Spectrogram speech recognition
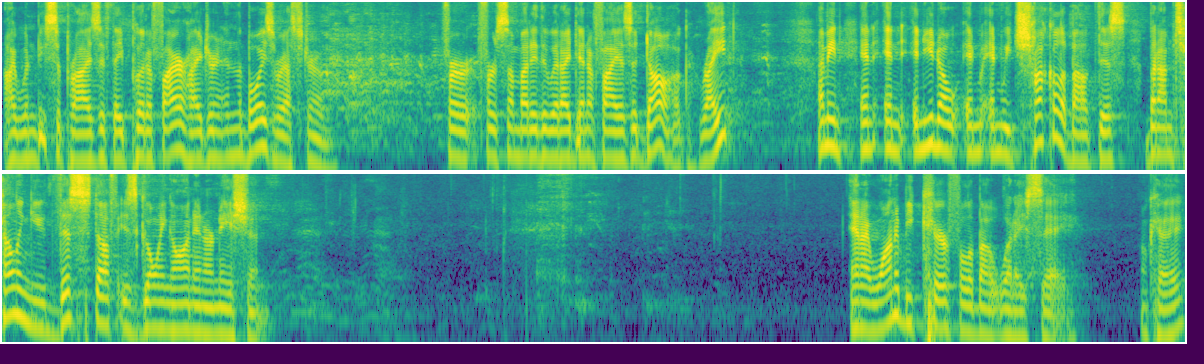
I wouldn't be surprised if they put a fire hydrant in the boys' restroom for, for somebody that would identify as a dog, right? I mean, and, and, and you know, and, and we chuckle about this, but I'm telling you, this stuff is going on in our nation. And I want to be careful about what I say, okay?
